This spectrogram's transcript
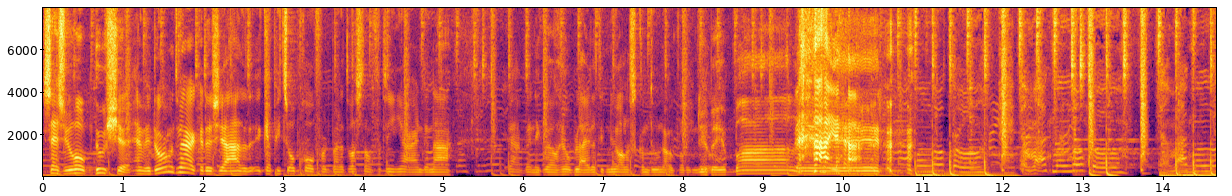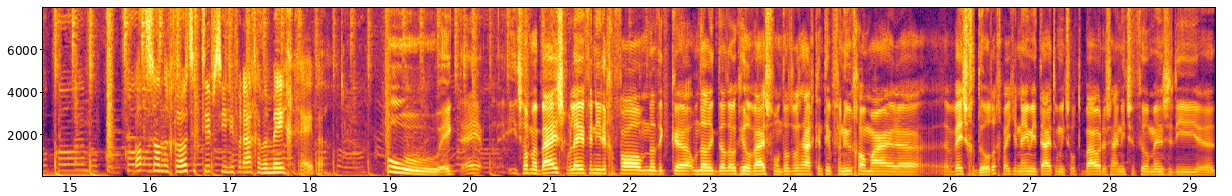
Zes uur op, douchen en weer door met werken. Dus ja, dat- ik heb iets opgeofferd, maar dat was dan voor tien jaar. En daarna ja, ben ik wel heel blij dat ik nu alles kan doen, ook wat ik nu, Nu ben je balen. Ja, ja. Wat is dan de grootste tips die jullie vandaag hebben meegegeven? Oeh, ik, eh, iets wat me bij is gebleven in ieder geval, omdat ik, eh, omdat ik dat ook heel wijs vond. Dat was eigenlijk een tip van Hugo, maar eh, wees geduldig. Weet je, neem je tijd om iets op te bouwen. Er zijn niet zoveel mensen die, eh,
